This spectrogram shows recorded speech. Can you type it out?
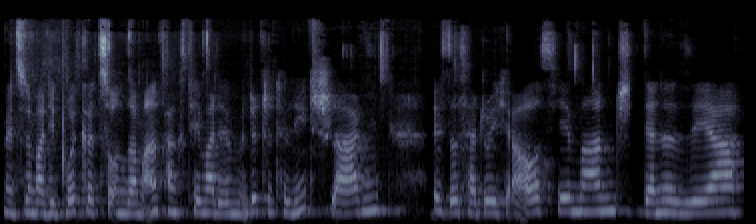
Wenn Sie nochmal die Brücke zu unserem Anfangsthema, dem Digital Lead, schlagen, ist das ja durchaus jemand, der eine sehr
